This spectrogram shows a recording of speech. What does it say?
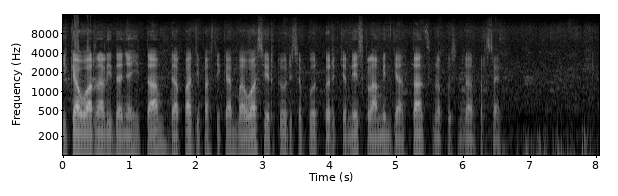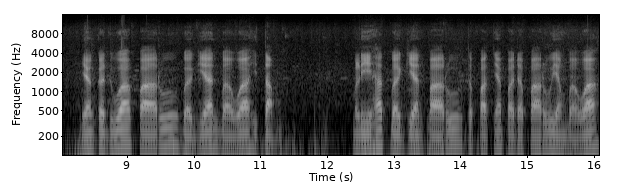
Jika warna lidahnya hitam, dapat dipastikan bahwa sirtu disebut berjenis kelamin jantan 99%. Yang kedua, paru bagian bawah hitam. Melihat bagian paru, tepatnya pada paru yang bawah,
